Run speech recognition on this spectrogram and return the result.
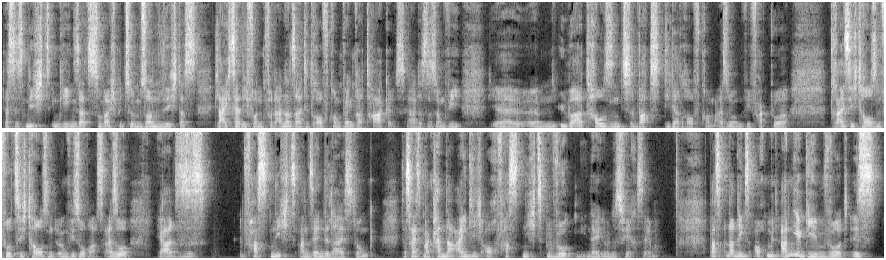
das ist nichts im Gegensatz zum Beispiel zum Sonnenlicht, das gleichzeitig von von der anderen Seite draufkommt, wenn gerade Tag ist. Ja, das ist irgendwie äh, ähm, über 1000 Watt, die da draufkommen. Also irgendwie Faktor 30.000, 40.000, irgendwie sowas. Also ja, das ist fast nichts an Sendeleistung. Das heißt, man kann da eigentlich auch fast nichts bewirken in der Ionosphäre selber. Was allerdings auch mit angegeben wird, ist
